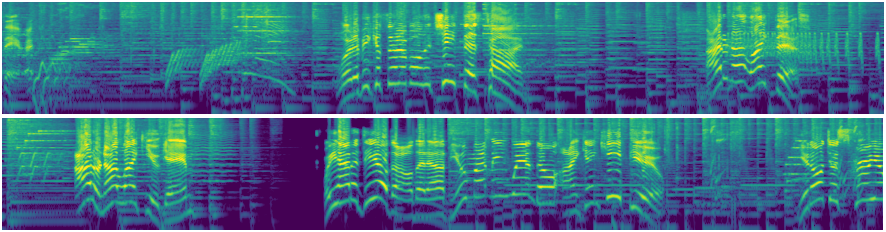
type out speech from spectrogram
fair. Would it be considerable to cheat this time? I do not like this. I do not like you, game. We had a deal, though, that if you let me win, though, I can keep you. You don't just screw you.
